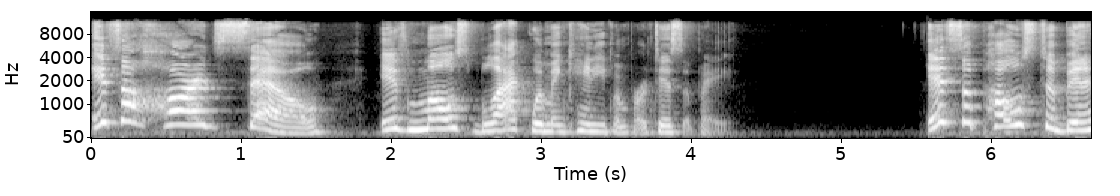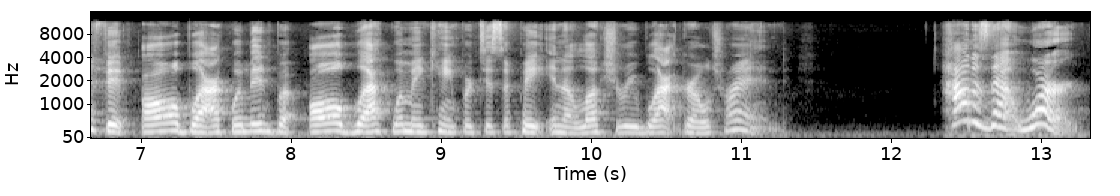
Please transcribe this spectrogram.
it's a hard sell if most black women can't even participate. It's supposed to benefit all black women, but all black women can't participate in a luxury black girl trend. How does that work?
